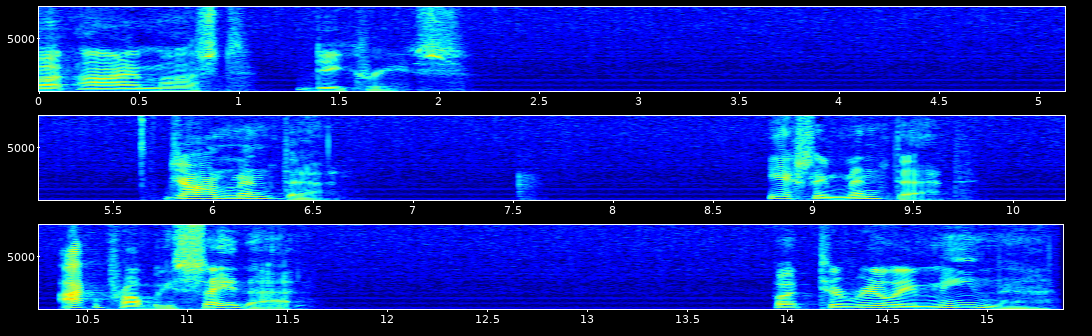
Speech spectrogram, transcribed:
but I must decrease. John meant that. He actually meant that. I could probably say that. But to really mean that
